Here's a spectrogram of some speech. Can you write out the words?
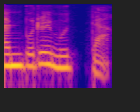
안부를 묻다.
